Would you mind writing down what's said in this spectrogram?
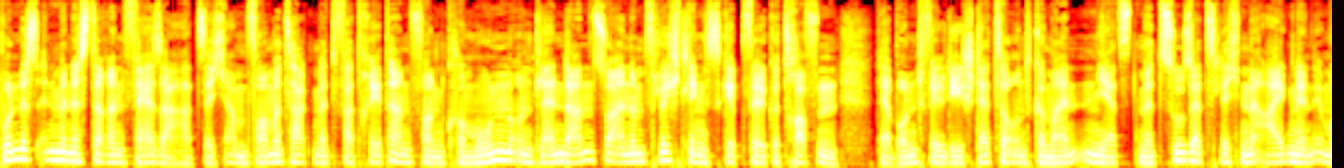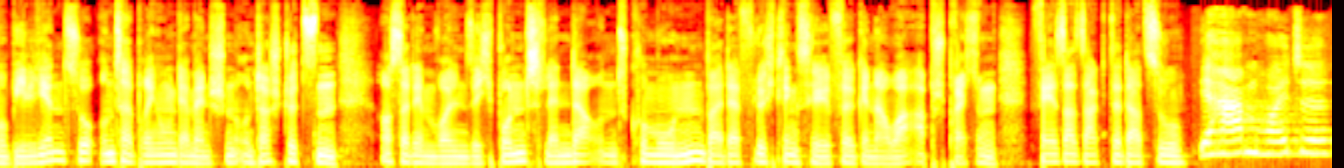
Bundesinnenministerin Faeser hat sich am Vormittag mit Vertretern von Kommunen und Ländern zu einem Flüchtlingsgipfel getroffen. Der Bund will die Städte und Gemeinden jetzt mit zusätzlichen eigenen Immobilien zur Unterbringung der Menschen unterstützen. Außerdem wollen sich Bund, Länder und Kommunen bei der Flüchtlingshilfe genauer absprechen. Faeser sagte dazu, Wir haben heute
